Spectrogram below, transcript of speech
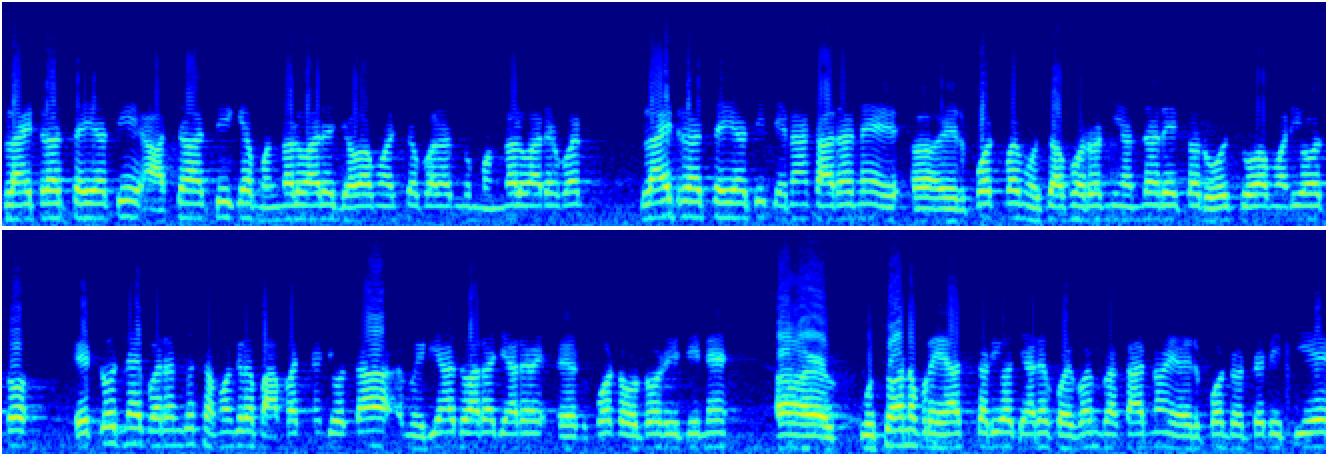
ફ્લાઇટ રદ થઈ હતી. આશા હતી કે મંગળવારે જવા મળશે, પરંતુ મંગળવારે પણ ફ્લાઇટ રદ થઈ હતી. તેના કારણે એરપોર્ટ પર મુસાફરોની અંદર એક રોજ જોવા મળ્યો હતો. એટલું જ નહીં, પરંતુ સમગ્ર બાબતને જોતા મીડિયા દ્વારા જ્યારે એરપોર્ટ ઓથોરિટીને પૂછવાનો પ્રયાસ કર્યો ત્યારે કોઈ પણ પ્રકારનો એરપોર્ટ ઓથોરિટીએ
